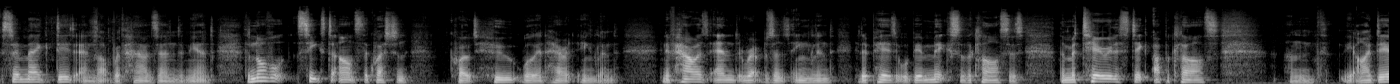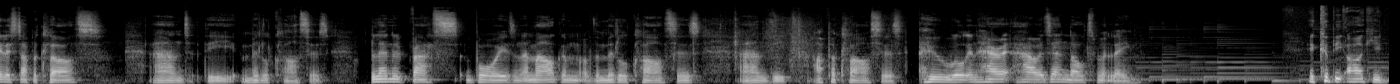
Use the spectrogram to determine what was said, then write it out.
So Meg did end up with Howard's End in the end. The novel seeks to answer the question, quote, who will inherit England? And if Howard's End represents England, it appears it will be a mix of the classes the materialistic upper class and the idealist upper class and the middle classes. Leonard Bast's boy is an amalgam of the middle classes and the upper classes who will inherit Howard's End ultimately. It could be argued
